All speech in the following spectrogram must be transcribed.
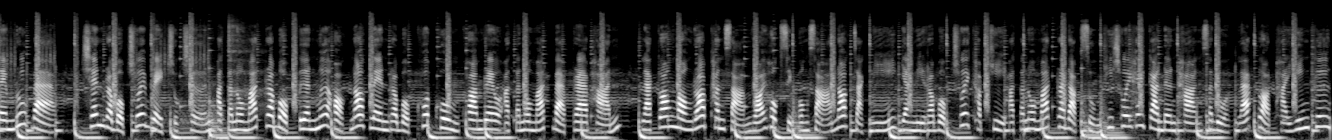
เต็มรูปแบบ เช่นระบบช่วยเบรกฉุกเฉิน อัตโนมัติ ระบบเตือนเมื่อออกนอกเลน ระบบควบคุม ความเร็วอัตโนมัติแบบแปรผัน และกล้องมองรอบคัน 360 องศา นอกจากนี้ยังมีระบบช่วยขับขี่อัตโนมัติระดับสูงที่ช่วยให้การเดินทางสะดวกและปลอดภัยยิ่งขึ้น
